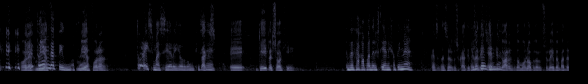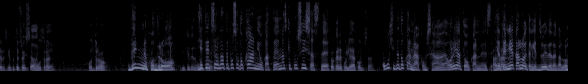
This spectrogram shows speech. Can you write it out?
Ωραία. Τώρα μην τα θίγουμε αυτά. μία φορά. Τώρα έχει σημασία, ρε Γιώργο μου, και Εντάξει. εσύ. Ε, και είπες όχι. Δεν θα είχα παντρευτεί αν είχα πει ναι. Κάτσε να σε ρωτήσω κάτι. Ε, δηλαδή, πες μου, έρχεται ναι. ο άλλος με το μονόπεδρο, σου λέει με παντρεύεσαι και του Και είπε όχι πες στα όχι. μούτρα. Χοντρό. Δεν είναι χοντρό. Γιατί δεν είναι Γιατί χοντρό; εξαρτάται πώς θα το κάνει ο καθένας και πώς είσαστε. Το έκανε πολύ άκομψα. Όχι, δεν το έκανε άκομψα. Ωραία το έκανες. Αλλά- Για ταινία καλό ήταν, για τη ζωή δεν ήταν καλό.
